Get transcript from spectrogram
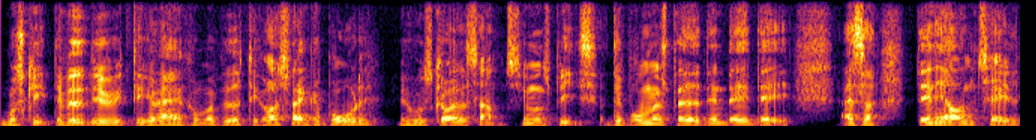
måske, det ved vi jo ikke, det kan være, at han kommer videre. Det kan også være, at han kan bruge det. Vi husker alle sammen Simon Spis, og det bruger man stadig den dag i dag. Altså, den her omtale,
